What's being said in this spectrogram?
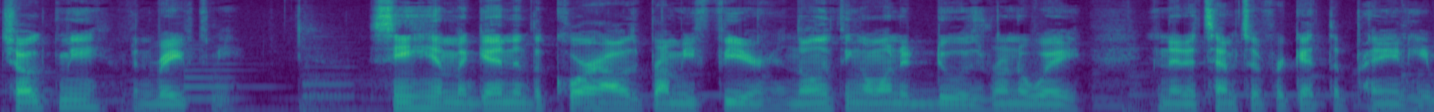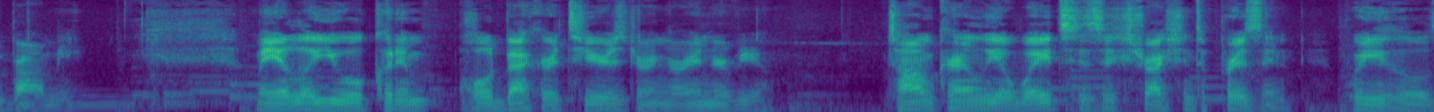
choked me, then raped me. Seeing him again in the courthouse brought me fear, and the only thing I wanted to do was run away in an attempt to forget the pain he brought me. Mayella Ewell couldn't hold back her tears during our interview. Tom currently awaits his extraction to prison, where he will,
